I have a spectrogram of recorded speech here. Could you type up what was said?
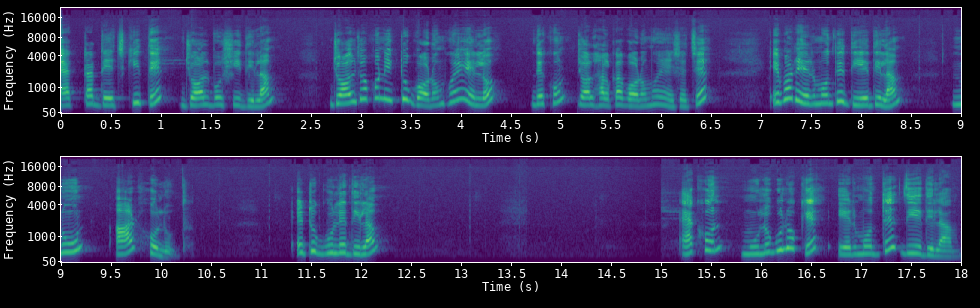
একটা ডেচকিতে জল বসিয়ে দিলাম। জল যখন একটু গরম হয়ে এলো, দেখুন জল হালকা গরম হয়ে এসেছে। এবার এর মধ্যে দিয়ে দিলাম নুন আর হলুদ। একটু গুলে দিলাম। এখন মূলোগুলোকে এর মধ্যে দিয়ে দিলাম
